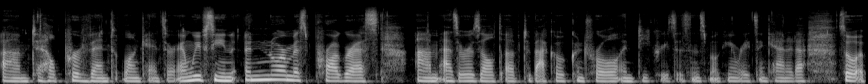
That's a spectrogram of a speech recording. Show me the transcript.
um, to help prevent lung cancer. And we've seen enormous progress um, as a result of tobacco control and decreases in smoking rates in Canada. So, a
